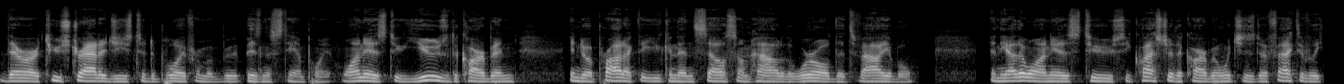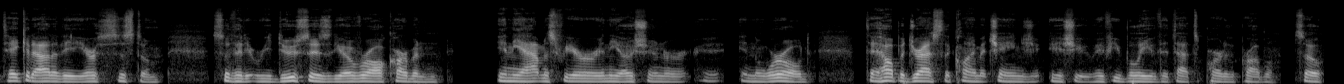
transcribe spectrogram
there are two strategies to deploy from a business standpoint. One is to use the carbon into a product that you can then sell somehow to the world that's valuable. And the other one is to sequester the carbon, which is to effectively take it out of the Earth system so that it reduces the overall carbon in the atmosphere or in the ocean or in the world to help address the climate change issue if you believe that that's part of the problem. So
